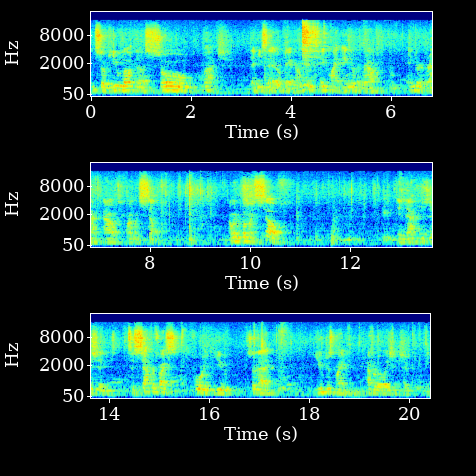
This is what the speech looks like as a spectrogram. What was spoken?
And so he loved us so much that he said, okay, I'm going to take my anger and wrath, anger and wrath out on myself. I'm going to put myself in that position to sacrifice for you so that you just might have a relationship with me.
